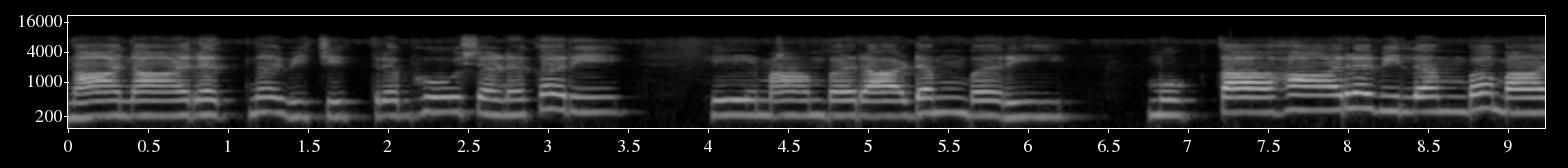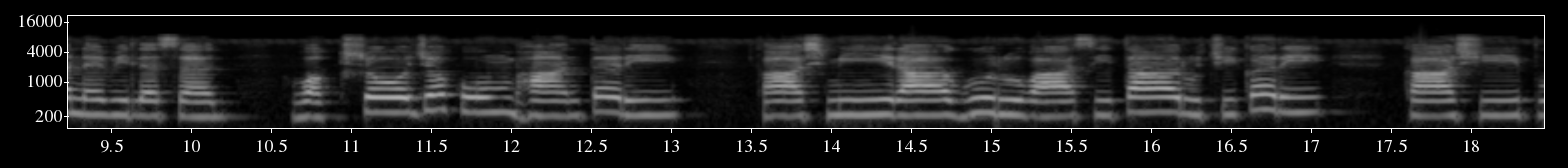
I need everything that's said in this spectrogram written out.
नानारत्नविचित्रभूषणकरी हेमाम्बराडम्बरी मुक्ताहारविलम्बमानविलसद्वक्षोजकुम्भान्तरी काश्मीरा गुरुवासिता रुचिकरी काशीपुराधीश्वरी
